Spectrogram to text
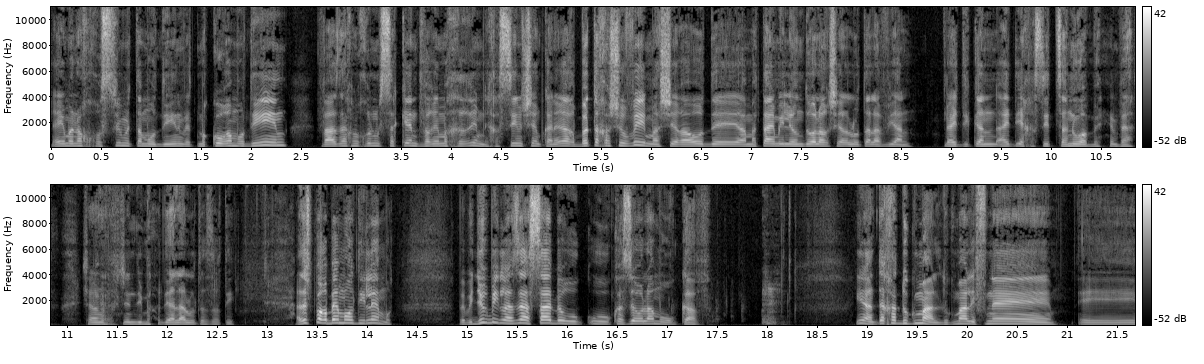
האם אנחנו חושפים את המודיעין ואת מקור המודיעין, ואז אנחנו יכולים לסכן דברים אחרים, נכסים שהם כנראה הרבה יותר חשובים מאשר העוד ה-200 uh, מיליון דולר של עלות הלוויין. הייתי כאן, הייתי יחסית צנוע כשדיברתי כן. על העלות הזאת. אז יש פה הרבה מאוד דילמות. ובדיוק בגלל זה הסייבר הוא, הוא כזה עולם מורכב. הנה, אני אתן לך דוגמה. דוגמה לפני, אה,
